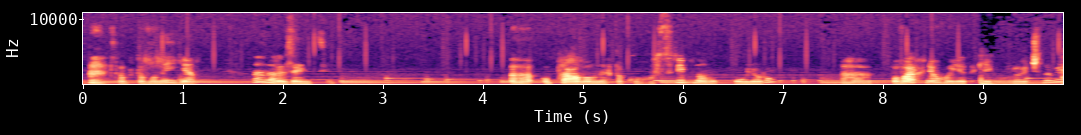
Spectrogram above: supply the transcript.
Тобто вони є не на резинці. Е, Оправа в них такого срібного кольору. Е, Поверх нього є такий коричневий.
